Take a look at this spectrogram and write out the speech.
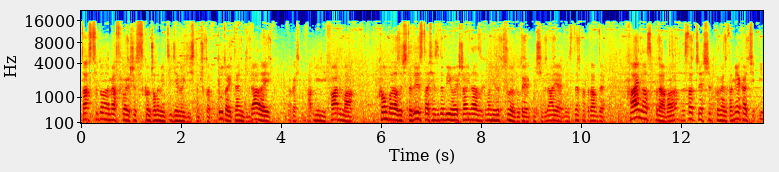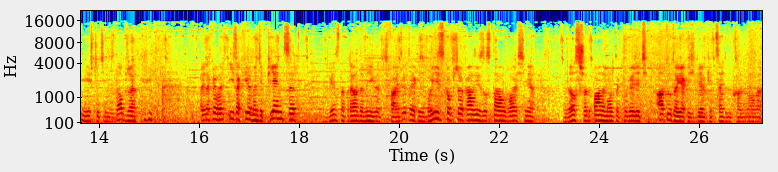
ta strona miasta chyba już jest skończona, więc idziemy gdzieś na przykład tutaj, tędy dalej. Jakaś mini farma. Kombo razy 400 się zrobiło, jeszcze ani razu chyba nie zepsułem tutaj, jak mi się wydaje, więc też naprawdę fajna sprawa. Wystarczy szybko miał tam jechać i niszczyć i dobrze. I za, chwilę, I za chwilę będzie 500, więc naprawdę wynik fajny. Tutaj jakieś boisko przy okazji zostało właśnie rozszarpane, można tak powiedzieć. A tutaj jakieś wielkie centrum handlowe,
